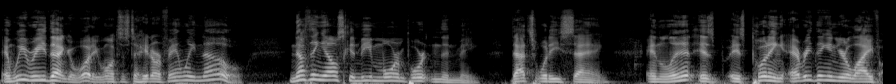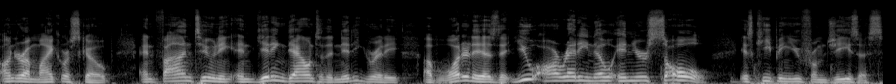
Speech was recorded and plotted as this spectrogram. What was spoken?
And we read that and go, what? He wants us to hate our family? No. Nothing else can be more important than me. That's what he's saying. And Lent is is putting everything in your life under a microscope and fine tuning and getting down to the nitty gritty of what it is that you already know in your soul is keeping you from Jesus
